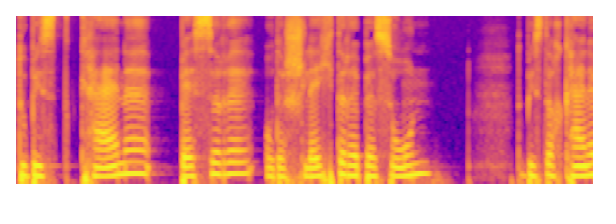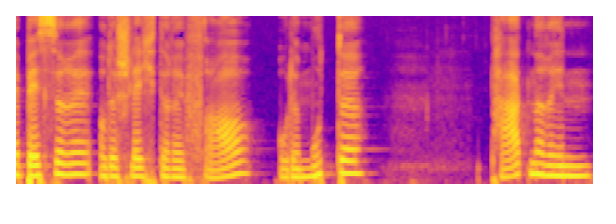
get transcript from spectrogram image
Du bist keine bessere oder schlechtere Person. Du bist auch keine bessere oder schlechtere Frau oder Mutter, Partnerin,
